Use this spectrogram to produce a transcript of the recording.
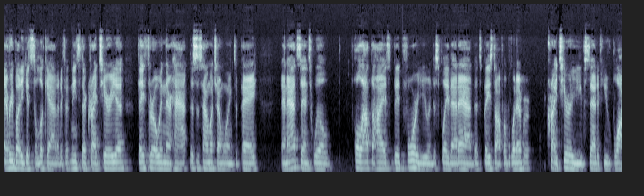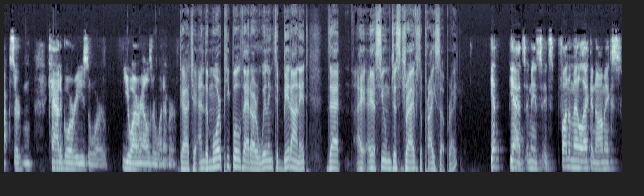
everybody gets to look at it. If it meets their criteria, they throw in their hat. This is how much I'm willing to pay, and AdSense will pull out the highest bid for you and display that ad that's based off of whatever criteria you've set if you've blocked certain categories or URLs or whatever. Gotcha. And the more people that are willing to bid on it, that I, I assume just drives the price up, right? Yep. Yeah. It's, I mean, it's, it's fundamental economics,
